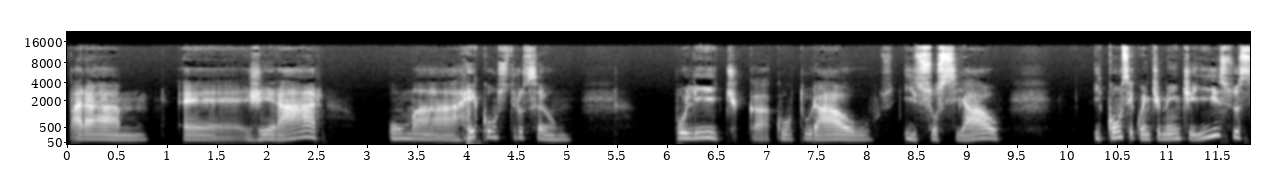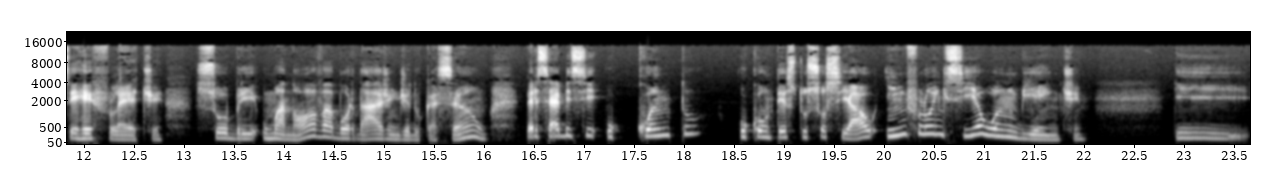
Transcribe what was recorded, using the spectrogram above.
para é, gerar uma reconstrução política, cultural e social, e consequentemente isso se reflete sobre uma nova abordagem de educação, percebe-se o quanto o contexto social influencia o ambiente. E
